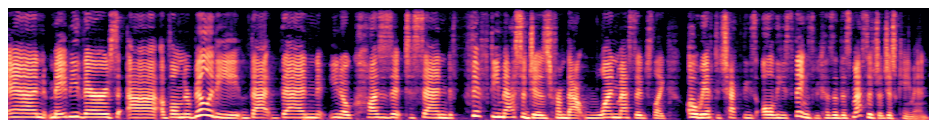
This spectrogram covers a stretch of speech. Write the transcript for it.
And maybe there's uh, a vulnerability that then, you know, causes it to send 50 messages from that one message, like, oh, we have to check these, all these things because of this message that just came in.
